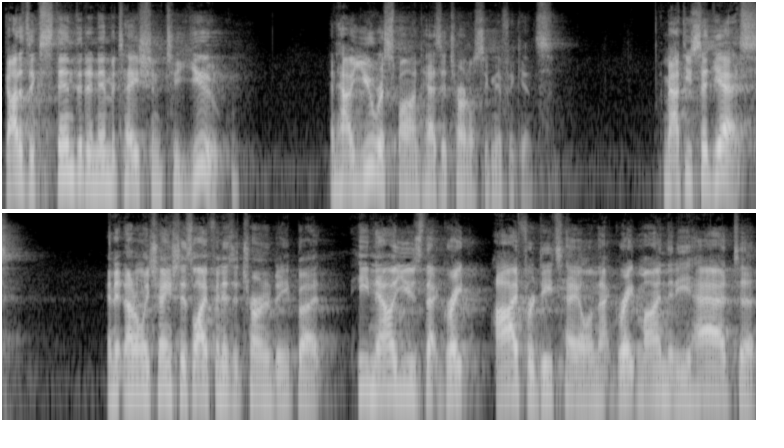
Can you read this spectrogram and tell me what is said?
God has extended an invitation to you, and how you respond has eternal significance. Matthew said yes, and it not only changed his life and his eternity, but he now used that great eye for detail and that great mind that he had to,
